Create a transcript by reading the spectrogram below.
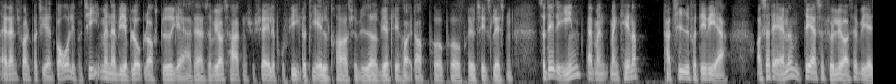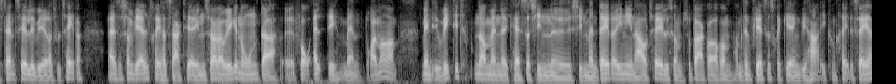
at Dansk Folkeparti er et borgerligt parti, men at vi er Blå Bloks bløde hjerte. Altså vi også har den sociale profil og de ældre og så videre virkelig højt op på, på prioritetslisten. Så det er det ene, at man, man kender partiet for det, vi er. Og så det andet, det er selvfølgelig også, at vi er i stand til at levere resultater. Altså som vi alle tre har sagt herinde, så er der jo ikke nogen, der øh, får alt det, man drømmer om. Men det er jo vigtigt, når man øh, kaster sine, øh, sin mandater ind i en aftale, som så bakker op om, om den flertalsregering, vi har i konkrete sager,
